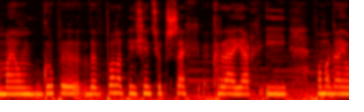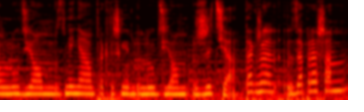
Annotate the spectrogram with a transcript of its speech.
mają grupy we ponad 53 krajach i pomagają ludziom, zmieniają praktycznie ludziom życia. Także zapraszam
